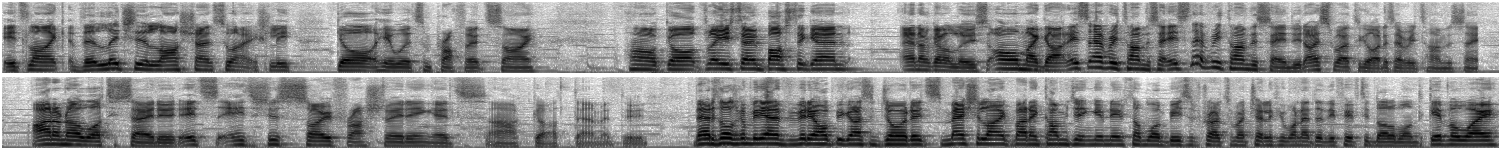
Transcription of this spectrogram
It's like the literally the last chance to actually go out here with some profit. So, oh god, please don't bust again. And I'm gonna lose. Oh my god, it's every time the same. It's every time the same, dude. I swear to god, it's every time the same. I don't know what to say, dude. It's it's just so frustrating. It's... Oh, god damn it, dude. That is also going to be the end of the video. Hope you guys enjoyed it. Smash the like button, comment, and give names down below, and be subscribed to my channel if you want to enter the $50 bond giveaway.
